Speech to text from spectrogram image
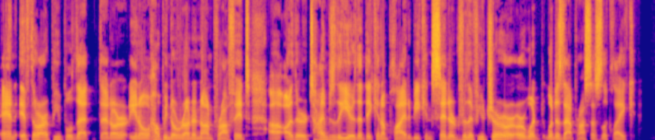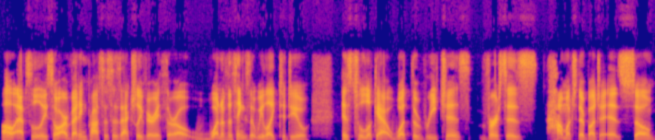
And if there are people that that are you know helping to run a nonprofit, uh, are there times of the year that they can apply to be considered for the future, or, or what what does that process look like? Oh, absolutely. So our vetting process is actually very thorough. One of the things that we like to do is to look at what the reach is versus how much their budget is. So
